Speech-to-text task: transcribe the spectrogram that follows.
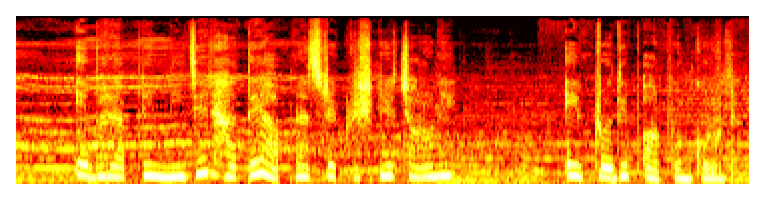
এবার আপনি নিজের হাতে আপনার শ্রীকৃষ্ণের চরণে এই প্রদীপ অর্পণ করুন।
